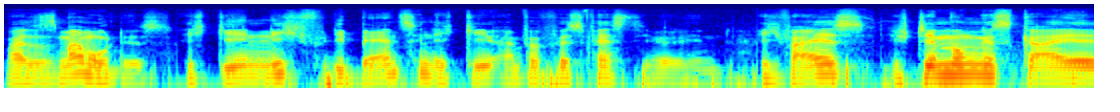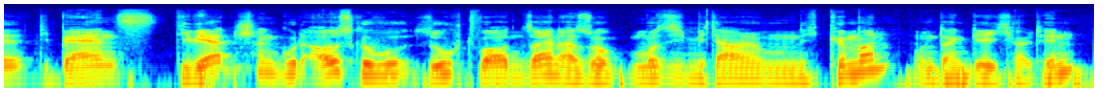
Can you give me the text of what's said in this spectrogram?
weil es Mammut ist. Ich gehe nicht für die Bands hin, ich gehe einfach fürs Festival hin. Ich weiß, die Stimmung ist geil, die Bands, die werden schon gut ausgesucht worden sein, also muss ich mich darum nicht kümmern und dann gehe ich halt hin,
